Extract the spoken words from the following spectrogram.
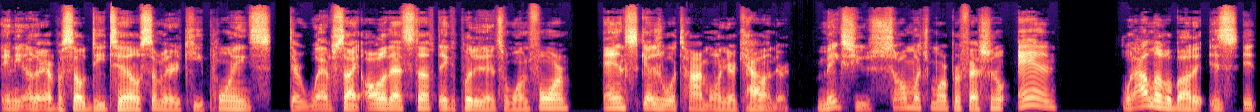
any other episode details, some of their key points, their website, all of that stuff. They can put it into one form and schedule a time on your calendar. Makes you so much more professional. And what I love about it is it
